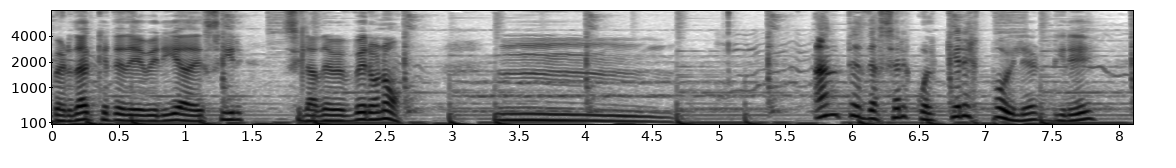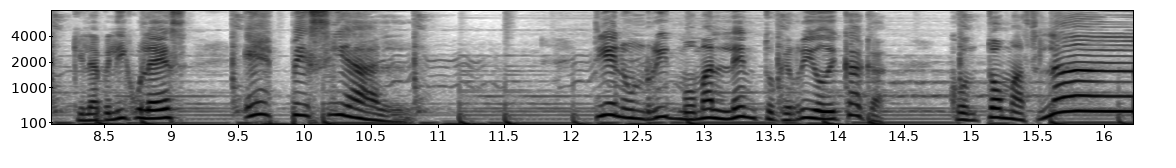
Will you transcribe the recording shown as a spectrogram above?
¿verdad que te debería decir si la debes ver o no? Mm, antes de hacer cualquier spoiler, diré que la película es especial. Tiene un ritmo más lento que Río de Caca, con tomas largas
